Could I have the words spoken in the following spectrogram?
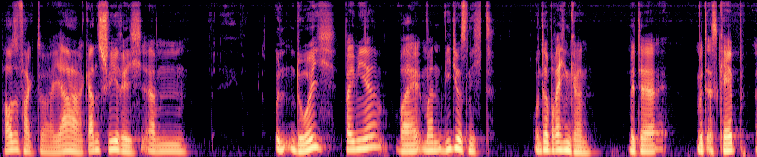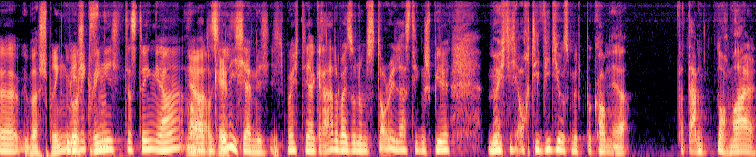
Pausefaktor, ja, ganz schwierig. Ähm, unten durch bei mir, weil man Videos nicht unterbrechen kann. Mit der mit Escape äh, Überspringen überspringe ich das Ding, ja, Ja, aber das okay. will ich ja nicht. Ich möchte ja gerade bei so einem storylastigen Spiel, möchte ich auch die Videos mitbekommen. Ja. Verdammt nochmal.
